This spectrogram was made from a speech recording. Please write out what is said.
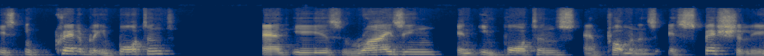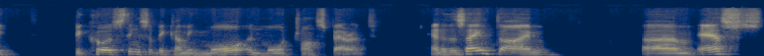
is incredibly important and is rising in importance and prominence, especially because things are becoming more and more transparent. And at the same time, um, as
